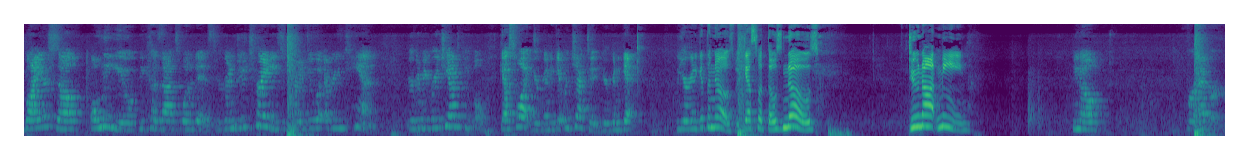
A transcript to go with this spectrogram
by yourself, only you, because that's what it is. You're gonna do trainings to try to do whatever you can. You're gonna be reaching out to people. Guess what? You're gonna get rejected. You're gonna get you're gonna get the no's. But guess what? Those no's do not mean, you know, forever.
